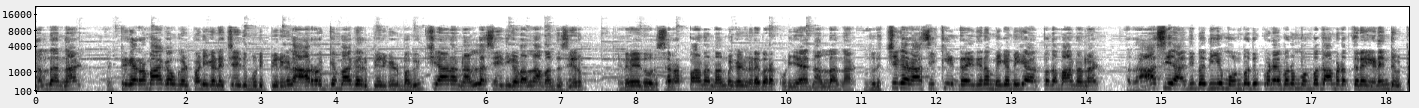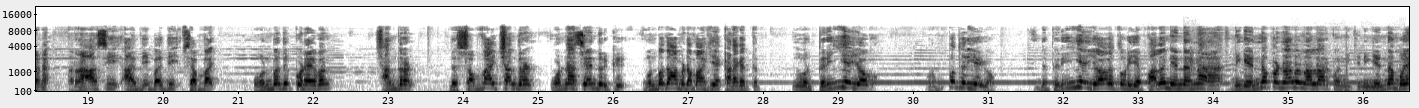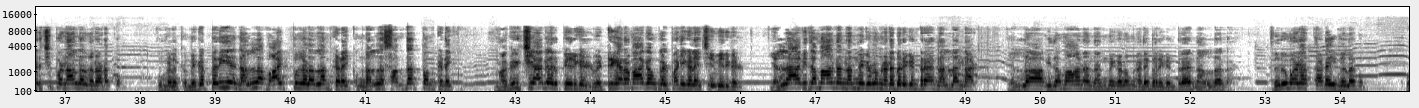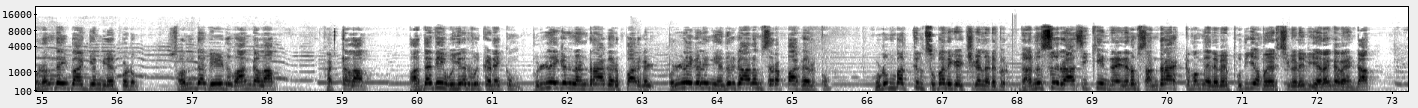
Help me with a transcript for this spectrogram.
நல்ல நாள். வெற்றிகரமாக உங்கள் பணிகளை செய்து முடிப்பீர்கள் ஆரோக்கியமாக இருப்பீர்கள் மகிழ்ச்சியான நல்ல செய்திகள் எல்லாம் வந்து சேரும். எனவே இது ஒரு சிறப்பான நன்மைகள் நடைபெறக்கூடிய நல்ல நாள். விருச்சிக ராசிக்கு இன்றைய தினம் மிக மிக அற்புதமான நாள். ராசி அதிபதியும் ஒன்பது குடைவனும் ஒன்பதாம் இடத்திலே இணைந்து விட்டன. ராசி அதிபதி செவ்வாய் ஒன்பது குடைவன் சந்திரன். இந்த செவ்வாய் சந்திரன் ஒன்னா சேர்ந்திருக்கு. ஒன்பதாம் இடமாகிய கடகத்தில் இது ஒரு பெரிய யோகம். ரொம்ப பெரிய யோகம். இந்த பெரிய யோகத்துடைய பலன் என்னன்னா நீங்க என்ன பண்ணாலும் நல்லா இருக்கும் இன்னைக்கு. நீங்க என்ன முயற்சி பண்ணாலும் அது நடக்கும். உங்களுக்கு மிகப்பெரிய நல்ல வாய்ப்புகள் எல்லாம் கிடைக்கும். நல்ல சந்தர்ப்பம் கிடைக்கும். மகிழ்ச்சியாக இருப்பீர்கள் வெற்றிகரமாக உங்கள் பணிகளை செய்வீர்கள். எல்லா விதமான நன்மைகளும் நடைபெறுகின்ற நல்ல நாள். எல்லா விதமான நன்மைகளும் நடைபெறுகின்ற நல்ல நாள். திருமண தடை விலகும். குழந்தை பாக்கியம் ஏற்படும். சொந்த வீடு வாங்கலாம் கட்டலாம். பதவி உயர்வு கிடைக்கும். பிள்ளைகள் நன்றாக இருப்பார்கள். பிள்ளைகளின் எதிர்காலம் சிறப்பாக இருக்கும். குடும்பத்தில் சுப நிகழ்ச்சிகள் நடைபெறும். தனுசு ராசிக்கு இன்றைய தினம் சந்திராஷ்டமம் எனவே புதிய முயற்சிகளில் இறங்க வேண்டாம்.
